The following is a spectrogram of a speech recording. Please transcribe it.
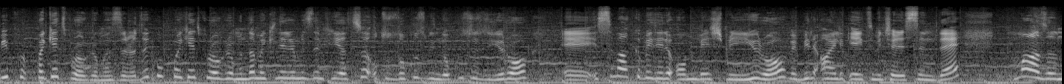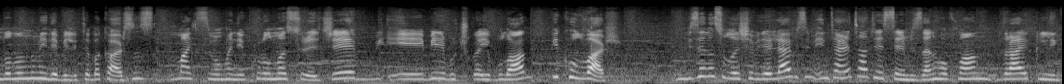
bir pro- paket programı hazırladık. Bu paket programında makinelerimizin fiyatı 39.900 euro, e, isim hakkı bedeli 15.000 euro ve bir aylık eğitim içerisinde mağazanın donanımı ile birlikte bakarsınız maksimum hani kurulma süreci e, bir buçuk ayı bulan bir kul var. Bize nasıl ulaşabilirler? Bizim internet adreslerimizden Hoffman Dry Clinic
